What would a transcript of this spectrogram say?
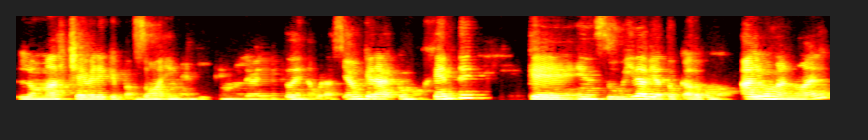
lo más chévere que pasó en el, en el evento de inauguración, que era como gente que en su vida había tocado como algo manual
